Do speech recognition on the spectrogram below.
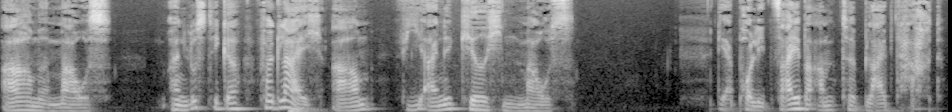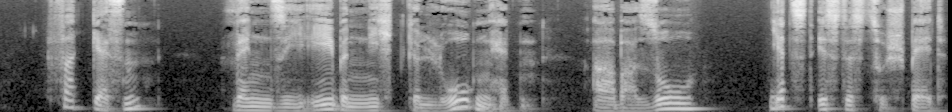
arme Maus. Ein lustiger Vergleich, arm wie eine Kirchenmaus. Der Polizeibeamte bleibt hart. Vergessen? Wenn Sie eben nicht gelogen hätten. Aber so. Jetzt ist es zu spät.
